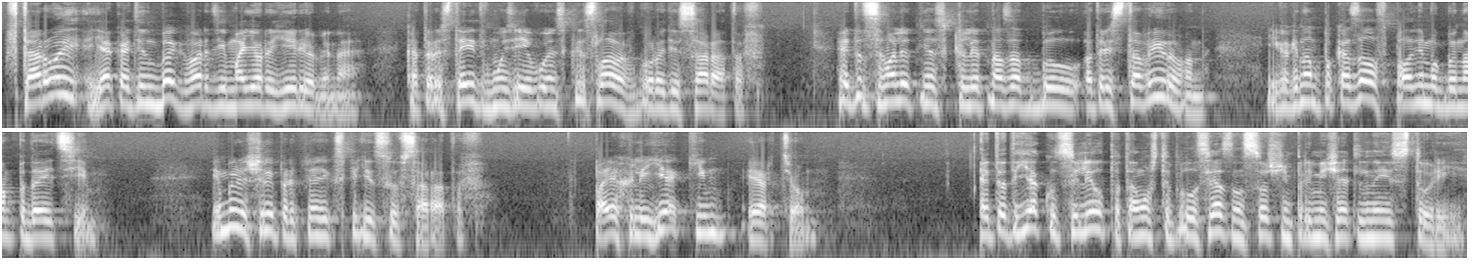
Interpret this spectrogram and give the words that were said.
Второй – Як-1Б гвардии майора Еремина, который стоит в Музее воинской славы в городе Саратов. Этот самолет несколько лет назад был отреставрирован, и, как нам показалось, вполне мог бы нам подойти. И мы решили предпринять экспедицию в Саратов. Поехали я, Ким и Артем. Этот як уцелел, потому что был связан с очень примечательной историей.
